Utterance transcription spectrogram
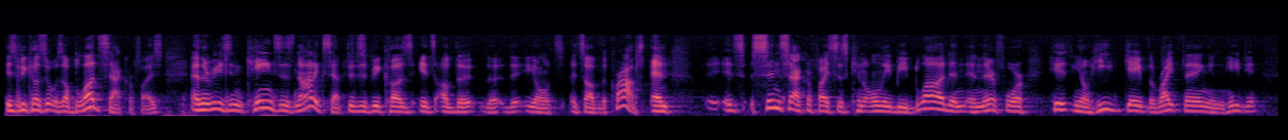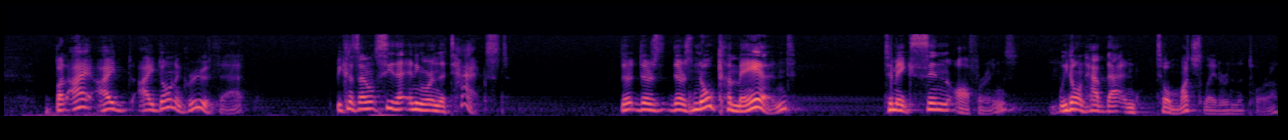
is because it was a blood sacrifice, and the reason Cain's is not accepted is because it's of the, the, the you know it's, it's, of the crops. And it's sin sacrifices can only be blood, and, and therefore he you know he gave the right thing, and he did. But I, I I don't agree with that because I don't see that anywhere in the text. There, there's there's no command to make sin offerings. We don't have that until much later in the Torah.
